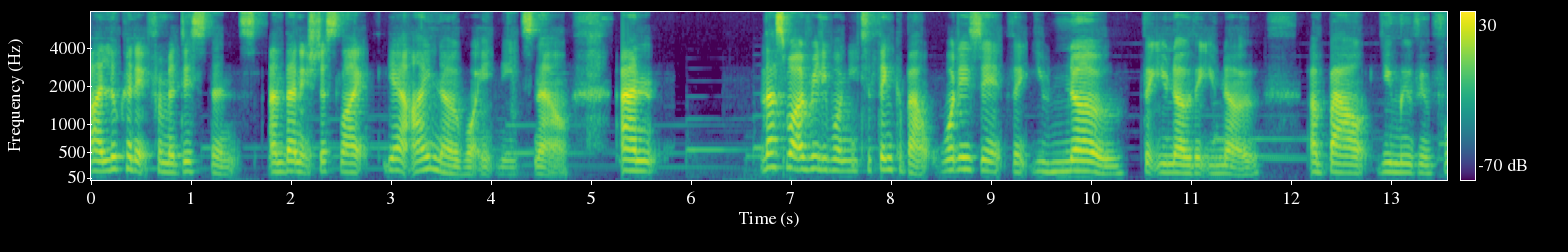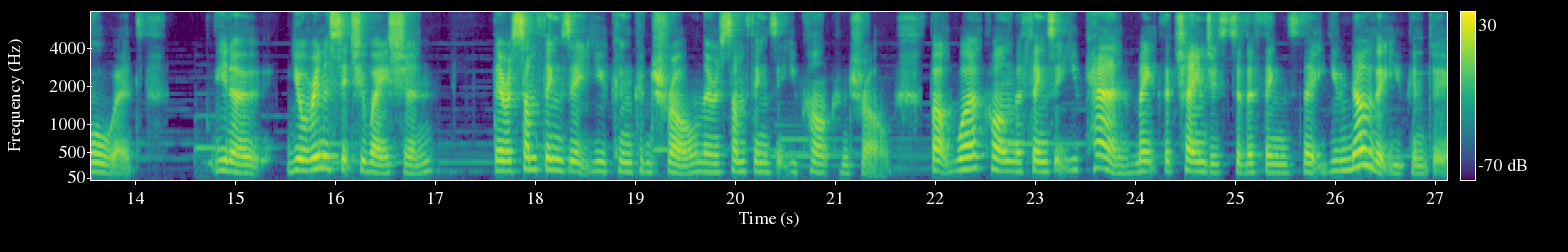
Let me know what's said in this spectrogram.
I look at it from a distance, and then it's just like, yeah, I know what it needs now, and that's what I really want you to think about. What is it that you know that you know that you know about you moving forward. You know, you're in a situation, there are some things that you can control, there are some things that you can't control, but work on the things that you can, make the changes to the things that you know that you can do.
